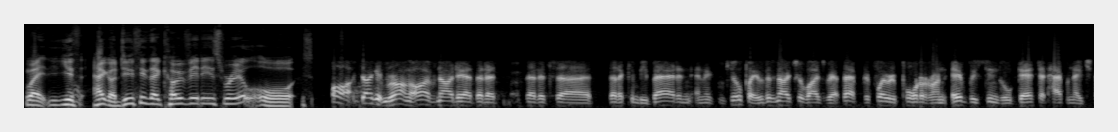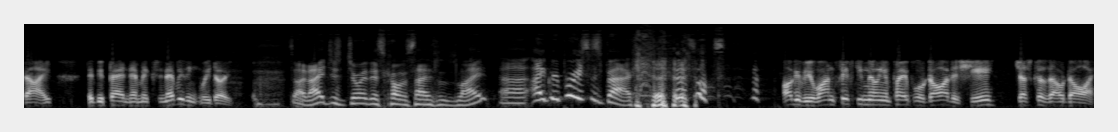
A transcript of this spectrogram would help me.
Wait, you th- hang on. Do you think that COVID is real or. Oh, don't get me wrong. I have no doubt that it that it's uh, that it can be bad and, and it can kill people. There's no two ways about that. But if we reported on every single death that happened each day, there'd be pandemics in everything we do. So, mate, just joined this conversation late. Uh, Angry Bruce is back. That's awesome. I'll give you one. 50 million people will die this year just because they'll die.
